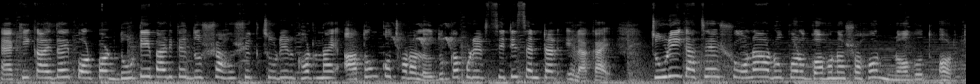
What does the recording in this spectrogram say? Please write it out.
একই কায়দায় পরপর দুটি বাড়িতে দুঃসাহসিক চুরির ঘটনায় আতঙ্ক ছড়ালো দুর্গাপুরের সিটি সেন্টার এলাকায়। চুরি গেছে সোনা, রূপর গহনা সহ নগদ অর্থ।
